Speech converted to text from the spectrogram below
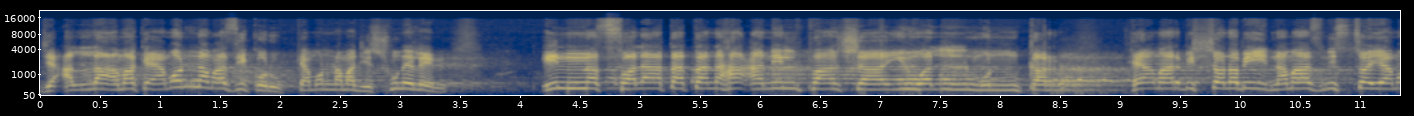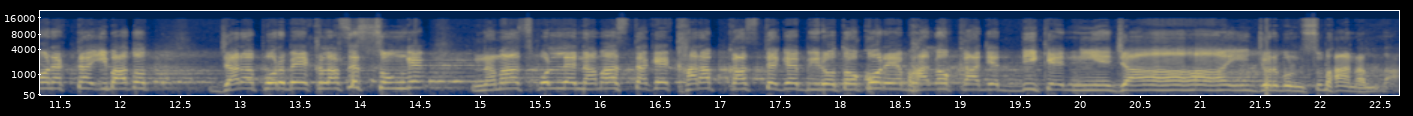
যে আল্লাহ আমাকে এমন নামাজি করুক, কেমন নামাজি? শুনেলেন আমার নামাজ নিশ্চয়ই এমন একটা ইবাদত যারা পড়বে ক্লাসের সঙ্গে। নামাজ পড়লে নামাজ তাকে খারাপ কাজ থেকে বিরত করে ভালো কাজের দিকে নিয়ে যায়। জোরে বলুন আল্লাহ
